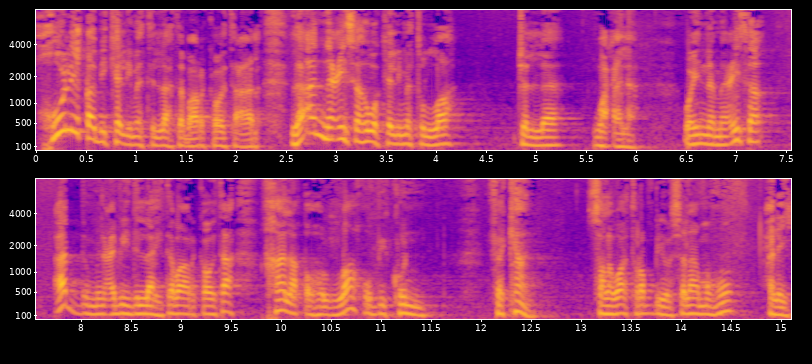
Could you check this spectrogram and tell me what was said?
خلق بكلمة الله تبارك وتعالى. لا أن عيسى هو كلمة الله جل وعلا. وإنما عيسى عبد من عبيد الله تبارك وتعالى خلقه الله بكن. فكان صلوات ربي وسلامه عليه.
